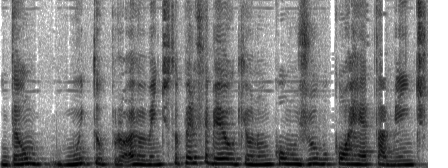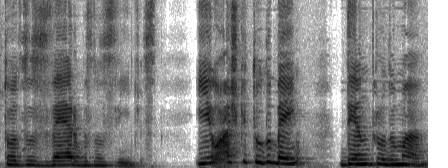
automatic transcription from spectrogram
Então, muito provavelmente tu percebeu que eu não conjugo corretamente todos os verbos nos vídeos. E eu acho que tudo bem, dentro de, uma,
